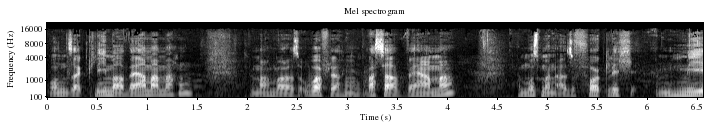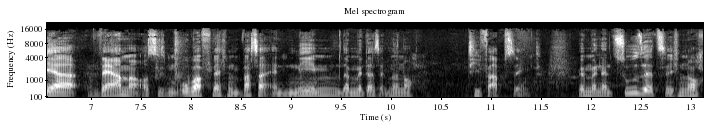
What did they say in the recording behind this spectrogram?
unser Klima wärmer machen, dann machen wir das Oberflächenwasser wärmer. dann muss man also folglich mehr Wärme aus diesem Oberflächenwasser entnehmen, damit das immer noch tief absinkt. Wenn wir dann zusätzlich noch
